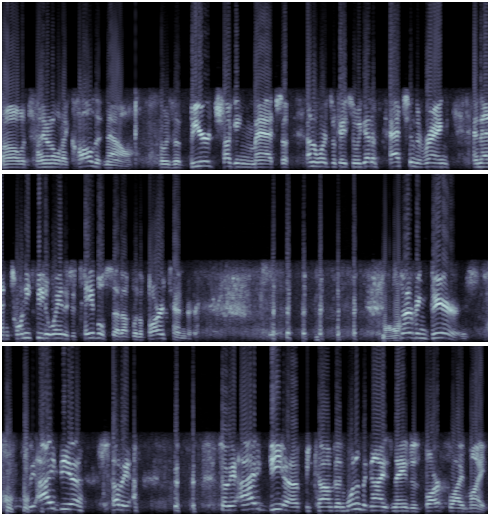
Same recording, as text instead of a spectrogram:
oh, it's, I don't know what I called it now. It was a beer chugging match. So, in other words, okay, so we got a match in the ring, and then 20 feet away, there's a table set up with a bartender. serving beers. the idea, so the, so the idea becomes, and one of the guys' names is Barfly Mike.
